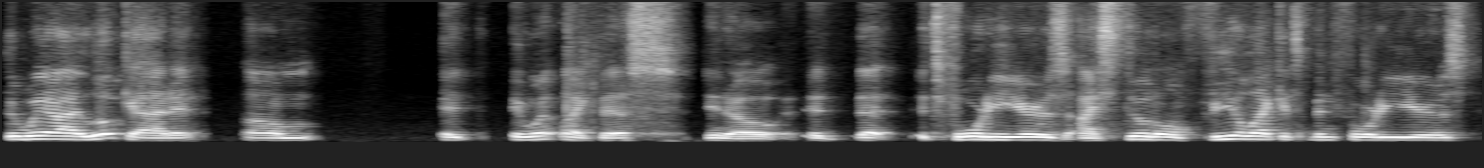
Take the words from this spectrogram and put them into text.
the way I look at it, um, it it went like this. You know, it, that it's 40 years. I still don't feel like it's been 40 years.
